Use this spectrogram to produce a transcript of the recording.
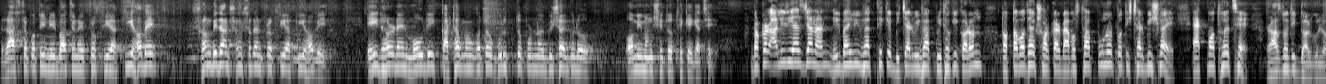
রাষ্ট্রপতি নির্বাচনের প্রক্রিয়া কি হবে, সংবিধান সংশোধন প্রক্রিয়া কি হবে, এই ধরনের মৌলিক কাঠামোগত গুরুত্বপূর্ণ বিষয়গুলো অমীমাংসিত থেকে গেছে। ডক্টর আলী রিয়াজ জানান, নির্বাহী বিভাগ থেকে বিচার বিভাগ পৃথকীকরণ, তত্ত্বাবধায়ক সরকার ব্যবস্থা পুনঃপ্রতিষ্ঠার বিষয়ে একমত হয়েছে রাজনৈতিক দলগুলো।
